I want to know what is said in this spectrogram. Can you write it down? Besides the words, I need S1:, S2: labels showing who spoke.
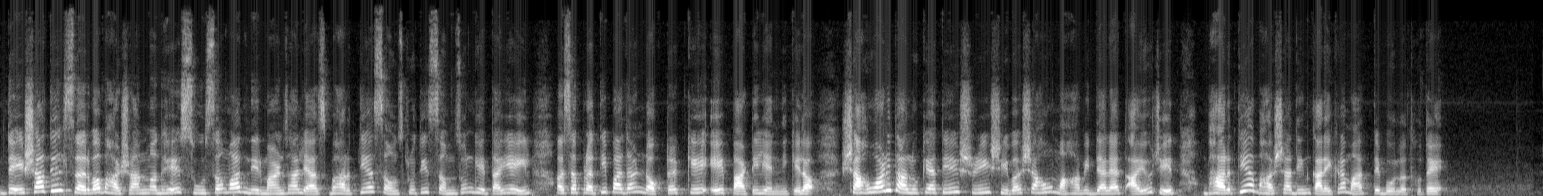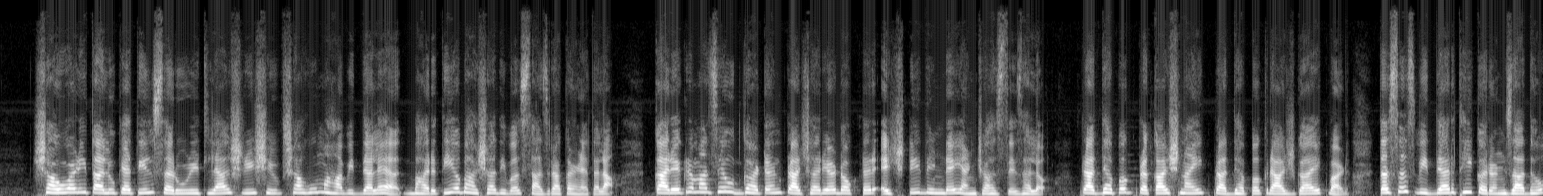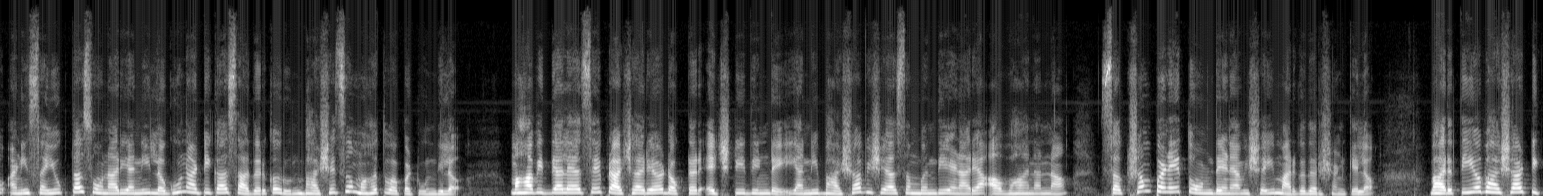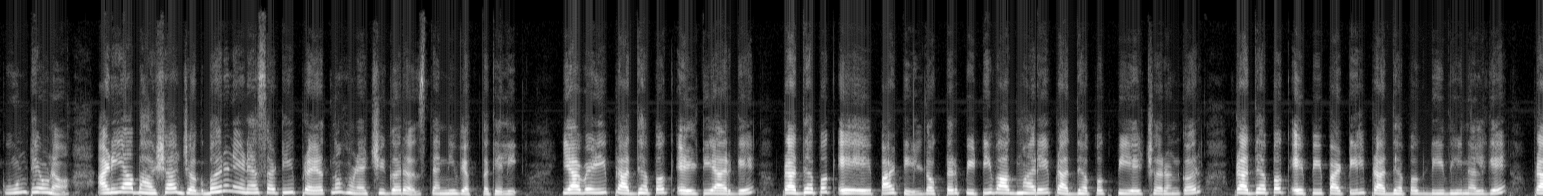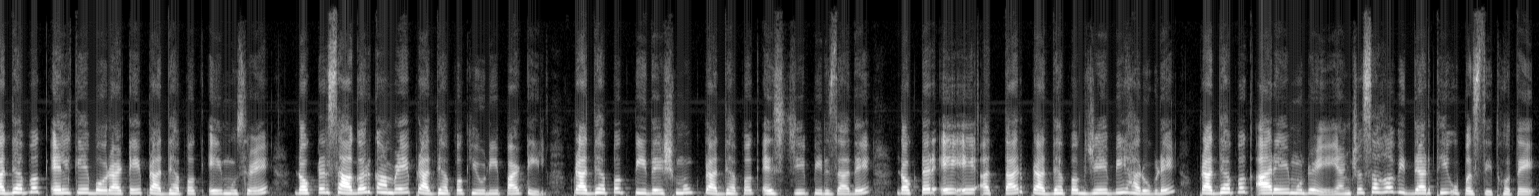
S1: देशातील सर्व भाषांमध्ये सुसंवाद निर्माण झाल्यास भारतीय संस्कृती समजून घेता येईल असं प्रतिपादन डॉक्टर के. ए. पाटील यांनी केलं. शाहूवाडी तालुक्यातील श्री शिवशाहू महाविद्यालयात आयोजित भारतीय भाषा दिन कार्यक्रमात ते बोलत होते.
S2: शाहूवाडी तालुक्यातील सरूळ इथल्या श्री शिवशाहू महाविद्यालयात भारतीय भाषा दिवस साजरा करण्यात आला. कार्यक्रमाचे उद्घाटन प्राचार्य डॉक्टर एच. टी. दिंडे यांच्या हस्ते झालं. प्राध्यापक प्रकाश नाईक प्राध्यापक राज गायकवाड तसंच विद्यार्थी करण जाधव आणि संयुक्ता सोनार यांनी लघुनाटिका सादर करून भाषेचं महत्त्व पटवून दिलं. महाविद्यालयाचे प्राचार्य डॉक्टर एच टी दिंडे यांनी भाषा विषयासंबंधी येणाऱ्या आव्हानांना सक्षमपणे तोंड देण्याविषयी मार्गदर्शन केलं. भारतीय भाषा टिकवून ठेवणं आणि या भाषा जगभर नेण्यासाठी प्रयत्न होण्याची गरज त्यांनी व्यक्त केली. यावेळी प्राध्यापक एल टी आरगे प्राध्यापक A A Patil doctor P T Waghmare प्राध्यापक पी ए चरणकर प्राध्यापक ए पी पाटील प्राध्यापक डी व्ही नलगे प्राध्यापक एल के बोराटे प्राध्यापक ए मुसळे डॉक्टर सागर कांबळे प्राध्यापक यू डी पाटील प्राध्यापक पी देशमुख प्राध्यापक S G Pirzade doctor A ए अत्तार प्राध्यापक जे बी हारुगडे प्राध्यापक आर ए मुडळे यांच्यासह विद्यार्थी उपस्थित होते.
